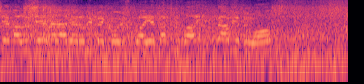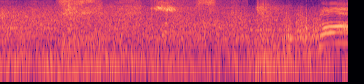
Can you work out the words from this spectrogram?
Siema ludzie, Melania robi beko, już była jedna próba i prawie było. Tak!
